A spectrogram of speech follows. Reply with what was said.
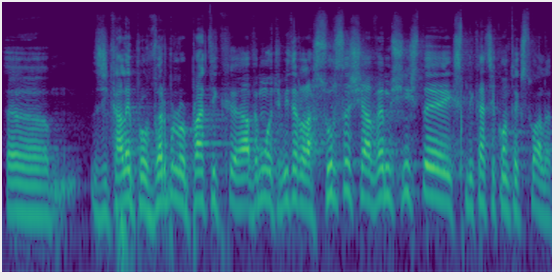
uh, zicale proverbelor, practic avem o trimitere la sursă și avem și niște explicații contextuale.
